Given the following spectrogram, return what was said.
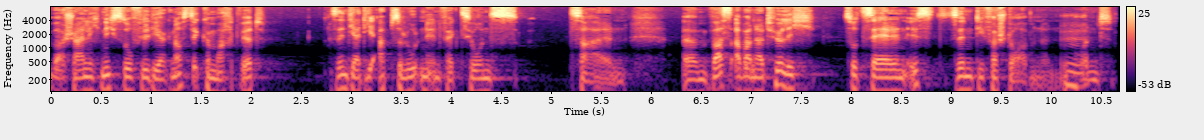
wahrscheinlich nicht so viel Diagnostik gemacht wird, sind ja die absoluten Infektionszahlen. Ähm, was aber natürlich zu zählen ist, sind die Verstorbenen. Mhm. Und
